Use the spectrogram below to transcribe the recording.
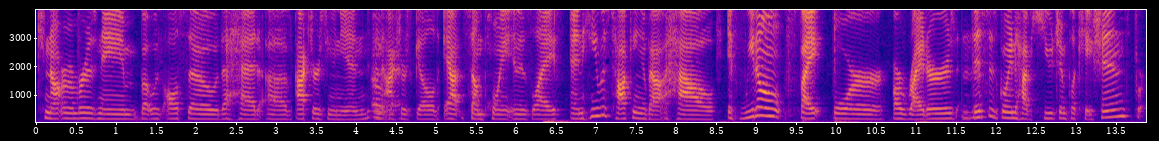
cannot remember his name, but was also the head of Actors Union and Okay. Actors Guild at some point in his life. And he was talking about how if we don't fight for our writers, Mm-hmm. this is going to have huge implications for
